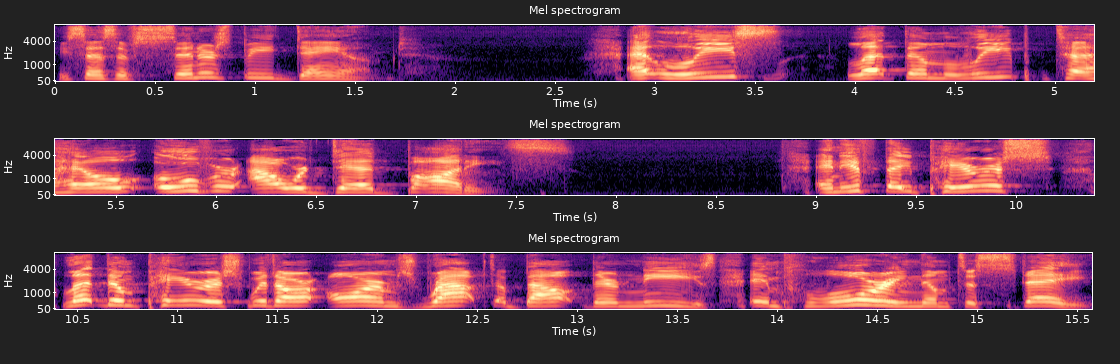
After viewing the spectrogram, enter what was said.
He says, If sinners be damned, at least let them leap to hell over our dead bodies. And if they perish, let them perish with our arms wrapped about their knees, imploring them to stay.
